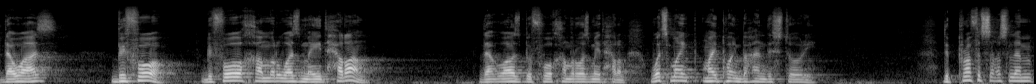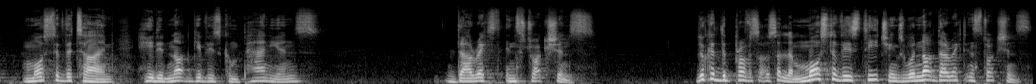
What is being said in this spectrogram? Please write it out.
That was before, before khamr was made haram. That was before khamr was made haram. What's my, my point behind this story? The Prophet ﷺ, most of the time, he did not give his companions direct instructions. Look at the Prophet ﷺ. Most of his teachings were not direct instructions.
